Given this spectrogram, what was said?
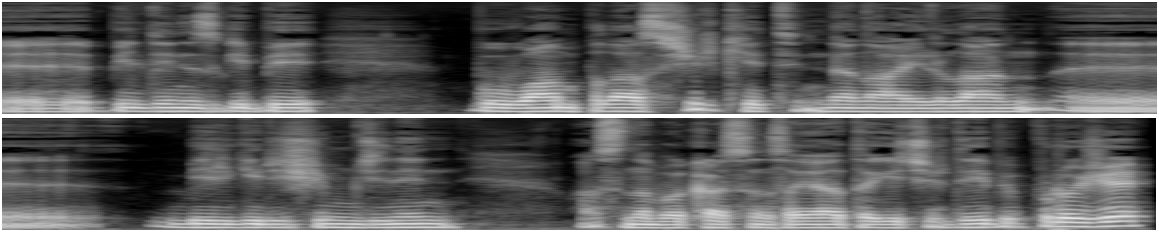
E, bildiğiniz gibi bu OnePlus şirketinden ayrılan e, bir girişimcinin aslına bakarsanız hayata geçirdiği bir proje.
